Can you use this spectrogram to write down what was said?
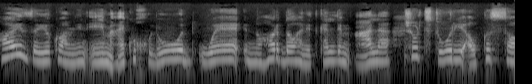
hi ازيكم؟ عاملين إيه؟ معاكم خلود. والنهاردة هنتكلم على short story أو قصة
